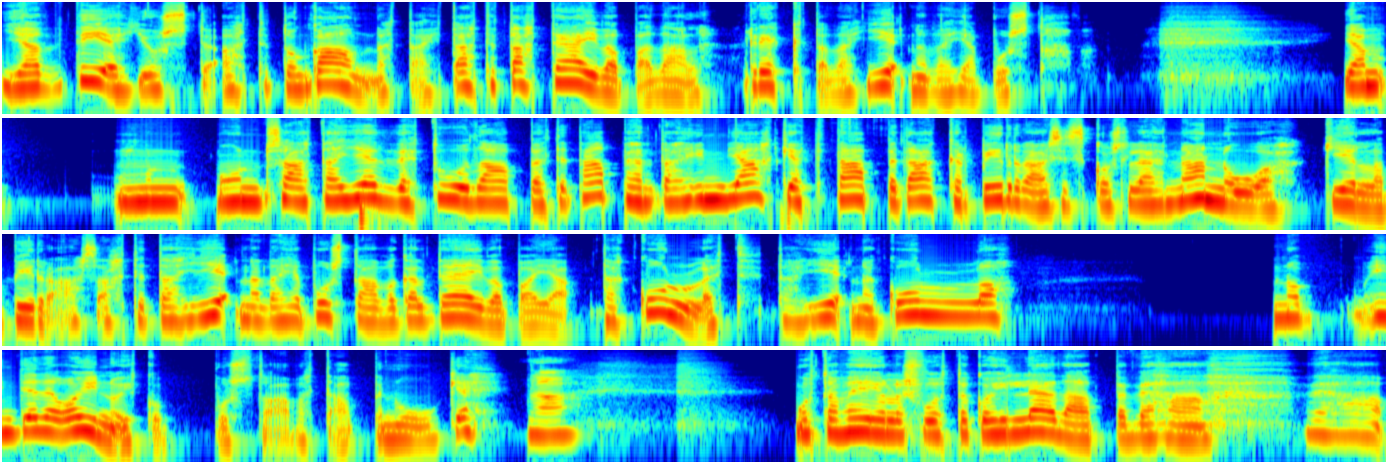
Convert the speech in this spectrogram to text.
Ja tie just, että on kaunata, tahte tahte äiväpadal, rektada, hienada ja pustaava. Ja mun, mun saattaa jedde tuu taappe, että taappen tahin jahki, että taappe taakkar pirraasis, koska nanua kiellä pirraas, että hienada ja pustaava kalta äiväpa ja ta kullet, ta hiena kullo. No, en tiedä oinuiko pustaava taappe nuuke. No. Mutta me ei ole vuotta kohin lädaappe vähän, vähän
